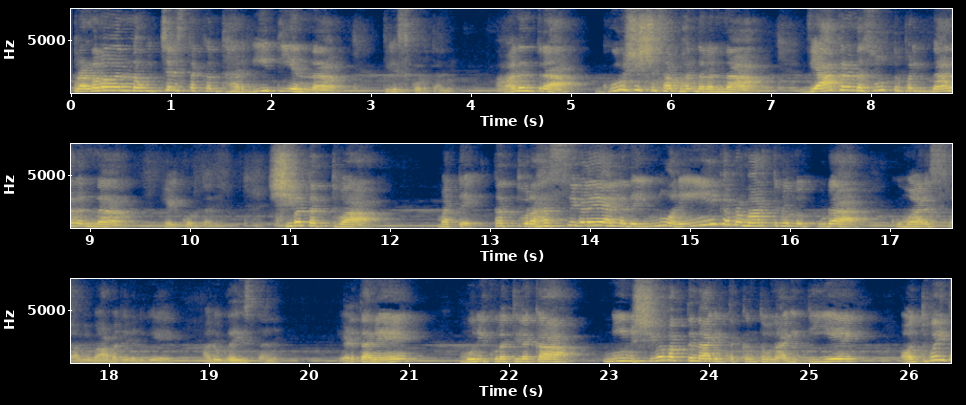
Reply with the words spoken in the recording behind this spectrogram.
ಪ್ರಣವವನ್ನು ಉಚ್ಚರಿಸ್ತಕ್ಕಂತಹ ರೀತಿಯನ್ನ ತಿಳಿಸ್ಕೊಡ್ತಾನೆ. ಆನಂತರ ಗುರು ಶಿಷ್ಯ ಸಂಬಂಧವನ್ನ, ವ್ಯಾಕರಣ ಸೂತ್ರ ಪರಿಜ್ಞಾನವನ್ನ ಹೇಳ್ಕೊಡ್ತಾನೆ. ಶಿವತತ್ವ ಮತ್ತೆ ತತ್ವ ರಹಸ್ಯಗಳೇ ಅಲ್ಲದೆ ಇನ್ನೂ ಅನೇಕ ಪ್ರಮಾರ್ಥಗಳನ್ನು ಕೂಡ ಕುಮಾರಸ್ವಾಮಿ ವಾಮದೇವನಿಗೆ ಅನುಗ್ರಹಿಸ್ತಾನೆ. ಹೇಳ್ತಾನೆ, ಮುನಿಕುಲ ತಿಲಕ, ನೀನು ಶಿವಭಕ್ತನಾಗಿರ್ತಕ್ಕಂಥವನಾಗಿದ್ದೀಯೇ ಅದ್ವೈತ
